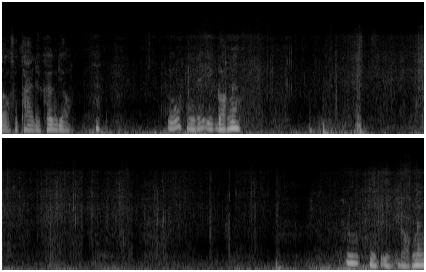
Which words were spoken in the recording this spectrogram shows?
ดอกสุดท้ายเด้เครื่องเดียวโอ้นี่ได้อีกดอกหนึงนี่อีกดอกหนึง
